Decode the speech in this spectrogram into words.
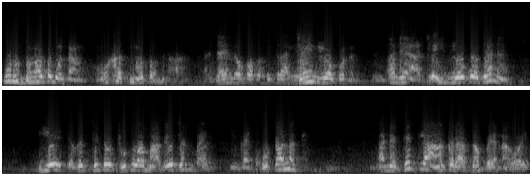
પૂરું તો નહોતું વખત નહોતો. જૈન લોકો જૈન લોકો નથી. અને આ જૈન લોકો છે ને એ જગતથી તો છૂટવા માંગે છે ને ભાઈ. એ કઈ ખોટા નથી. અને કેટલા આંકડા તપ એના હોય.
